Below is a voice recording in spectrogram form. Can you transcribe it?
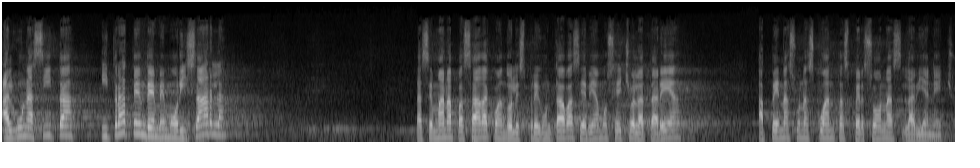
alguna cita y traten de memorizarla. La semana pasada cuando les preguntaba si habíamos hecho la tarea, apenas unas cuantas personas la habían hecho.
